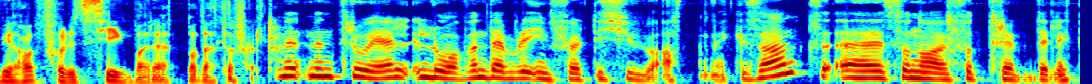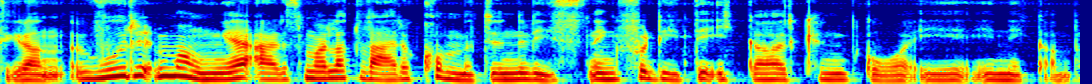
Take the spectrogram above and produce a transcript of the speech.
vi har forutsigbarhet på dette feltet. Men, men Troel, loven ble innført i 2018, ikke sant? Så nå har vi fått prøvd det litt. Hvor mange er det som har latt være å komme til undervisning fordi de ikke har kunnet gå i, i nikab?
